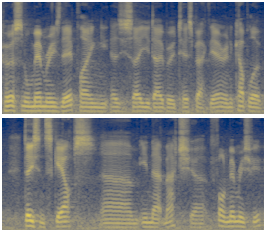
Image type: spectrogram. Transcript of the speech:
personal memories there, playing as you say your debut test back there, and a couple of decent scalps um, in that match. Uh, fond memories for you.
